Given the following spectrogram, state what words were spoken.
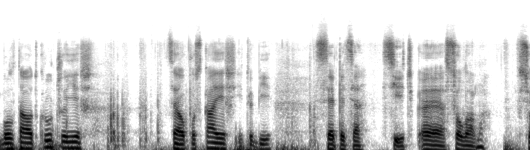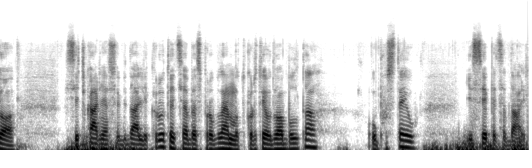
Болта відкручуєш, це опускаєш і тобі сипеться січ, е, солома. Все, січкарня собі далі крутиться без проблем. Открутив два болта, опустив і сипеться далі.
